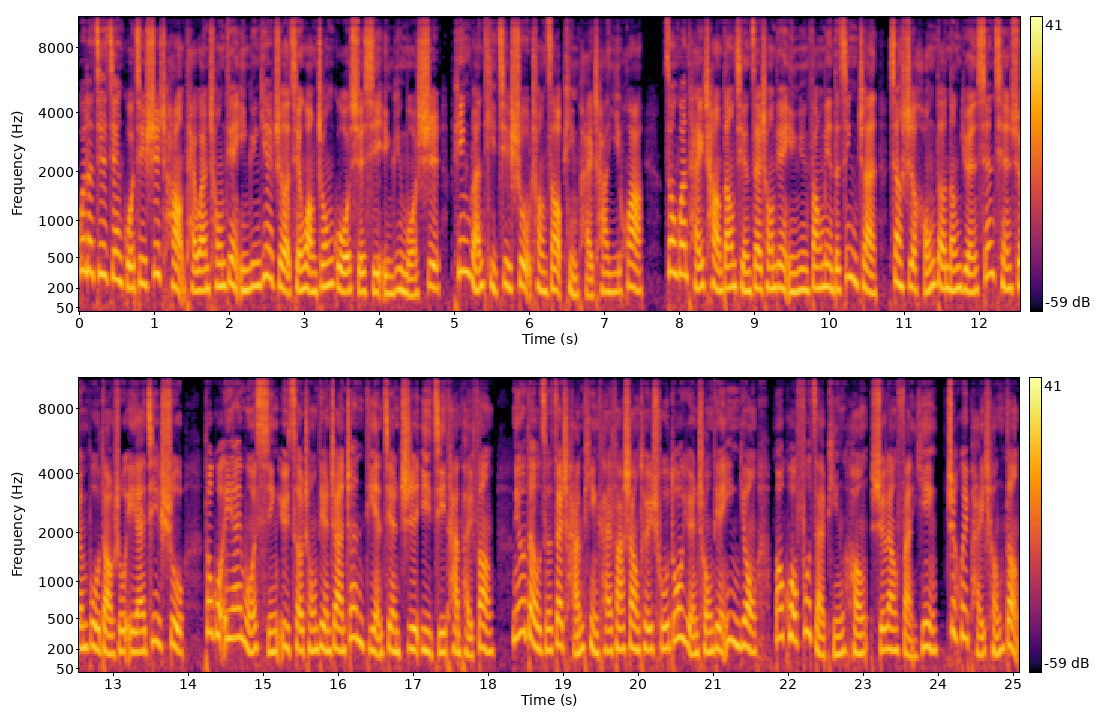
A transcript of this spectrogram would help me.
为了借鉴国际市场，台湾充电营运业者前往中国学习营运模式，拼软体技术，创造品牌差异化。纵观台厂当前在充电营运方面的进展，像是宏德能源先前宣布导入 AI 技术。透过 AI 模型预测充电站站点建制以及碳排放，Newdo 则在产品开发上推出多元充电应用，包括负载平衡、学量反应、智慧排程等。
